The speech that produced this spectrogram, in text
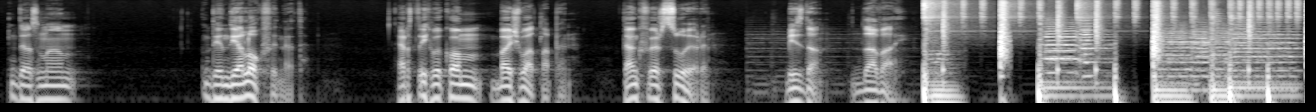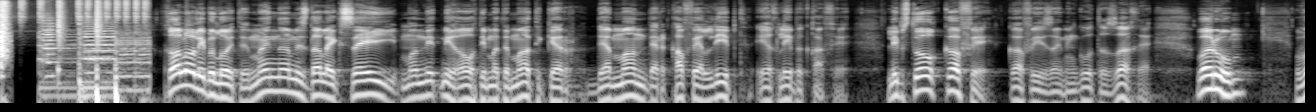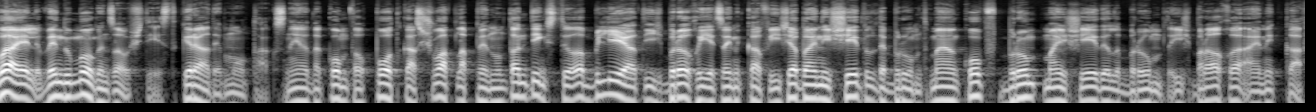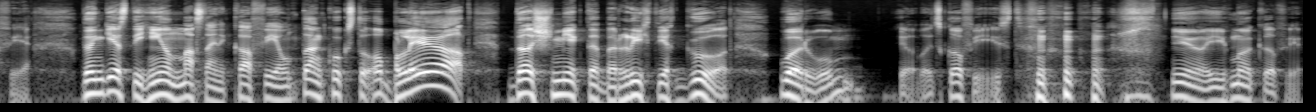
dass man den Dialog findet. Herzlich willkommen bei Schwartlappen. Danke fürs Zuhören. Bis dann. Dabei. Hallo liebe Leute, mein Name ist Alexei, man nennt mich auch den Mathematiker, der Mann, der Kaffee liebt. Ich liebe Kaffee. Liebst du auch Kaffee? Kaffee ist eine gute Sache. Warum? Weil, wenn du morgens aufstehst, gerade montags, ne, da kommt auch Podcast Schwartlappen und dann denkst du, oh, blöd, ich brauche jetzt einen Kaffee. Ich habe einen Schädel, der brummt. Mein Kopf brummt, mein Schädel brummt. Ich brauche einen Kaffee. Dann gehst du hin, machst einen Kaffee und dann guckst du, oh blöd, das schmeckt aber richtig gut. Warum? Ja, weil es Kaffee ist. ja, ich mag Kaffee.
